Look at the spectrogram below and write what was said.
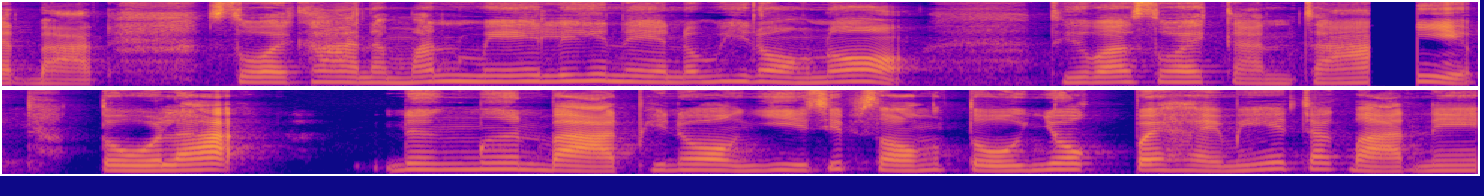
8บาทซอยค่าน้ำมันเมลี่แหน่เนพี่น้องเนาะถือว่าซอยกันจ้านี่โตวละ10,000บาทพี่น้อง22โตวยกไปให้เมจักบาทแหน่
